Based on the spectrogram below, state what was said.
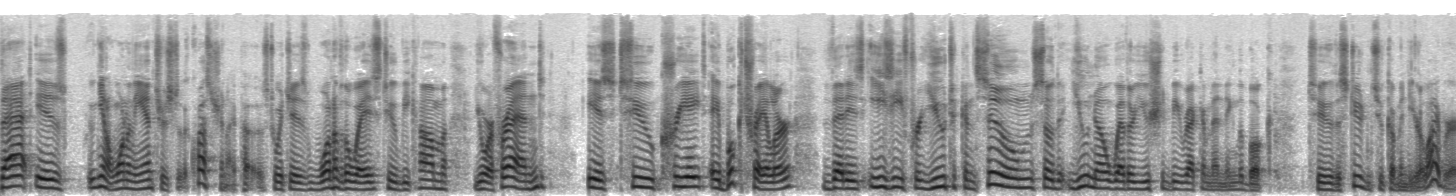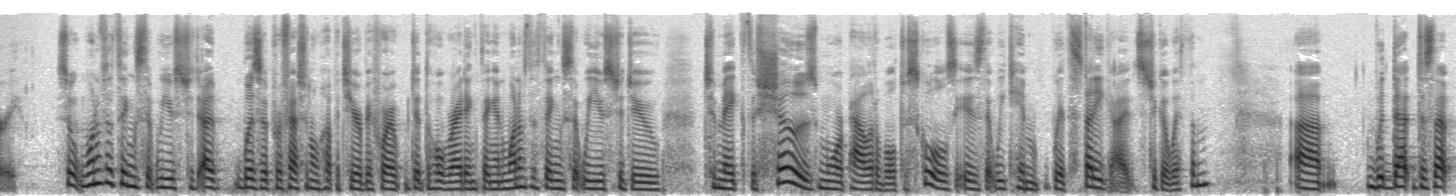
that is you know one of the answers to the question I posed, which is one of the ways to become your friend is to create a book trailer that is easy for you to consume so that you know whether you should be recommending the book to the students who come into your library. So one of the things that we used to I was a professional puppeteer before I did the whole writing thing, and one of the things that we used to do to make the shows more palatable to schools is that we came with study guides to go with them. Um, would that does that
